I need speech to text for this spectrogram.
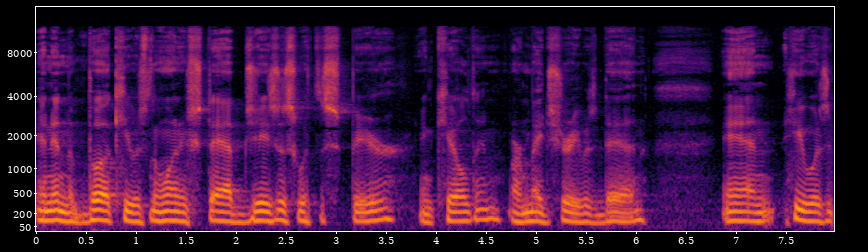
and in the book, he was the one who stabbed Jesus with the spear and killed him, or made sure he was dead. And he was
